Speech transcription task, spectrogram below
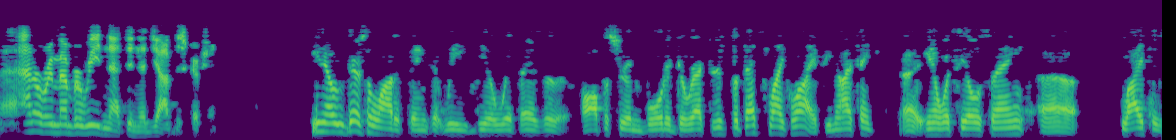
I don't remember reading that in the job description. You know, there's a lot of things that we deal with as an officer and board of directors, but that's like life. You know, I think, uh, you know, what's the old saying? Uh, life is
